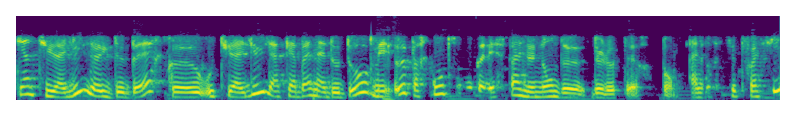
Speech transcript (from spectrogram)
Tiens, tu as lu L'œil de Berck ou tu as lu La cabane à dodo, mais eux, par contre, ne connaissent pas le nom de, de l'auteur. Bon, alors cette fois-ci,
